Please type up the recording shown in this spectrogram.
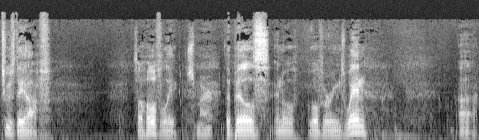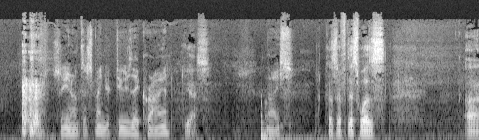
Tuesday off. So hopefully Smart. the Bills and Wol- Wolverines win. Uh, So you don't have to spend your Tuesday crying. yes. Nice. Because if this was uh,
